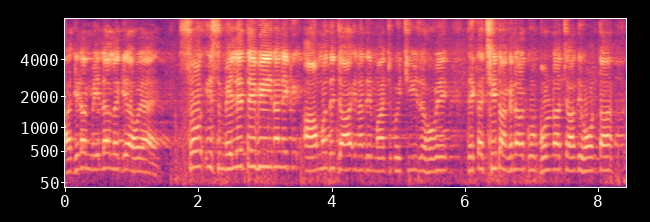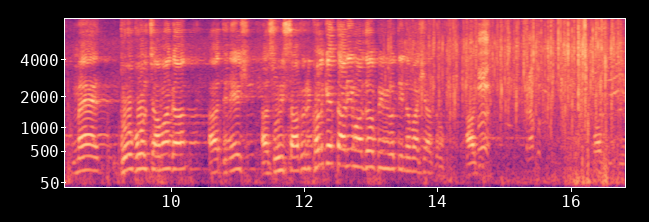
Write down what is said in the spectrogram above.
ਆ ਜਿਹੜਾ ਮੇਲਾ ਲੱਗਿਆ ਹੋਇਆ ਹੈ ਸੋ ਇਸ ਮੇਲੇ ਤੇ ਵੀ ਇਹਨਾਂ ਨੇ ਕਿ ਆਮਦ ਜਾਂ ਇਹਨਾਂ ਦੇ ਮਨ 'ਚ ਕੋਈ ਚੀਜ਼ ਹੋਵੇ ਤੇ ਇੱਕ ਅੱਛੀ ਢੰਗ ਨਾਲ ਕੋਈ ਬੋਲਣਾ ਚਾਹਦੇ ਹੋਣ ਤਾਂ ਮੈਂ ਦੋ ਬੋਲ ਚਾਹਾਂਗਾ। ਦਿਨੇਸ਼ ਸੂਰੀ ਸਾਹਿਬ ਨੂੰ ਖੁੱਲ ਕੇ ਤਾੜੀ ਮਾਰ ਦਿਓ ਪੀਵੀਵਤੀ ਨਵਾਂ ਸ਼ਹਿਰ ਤੋਂ। ਆਓ ਜੀ। ਬਹੁਤ ਸ਼ੁਕਰੀਆ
